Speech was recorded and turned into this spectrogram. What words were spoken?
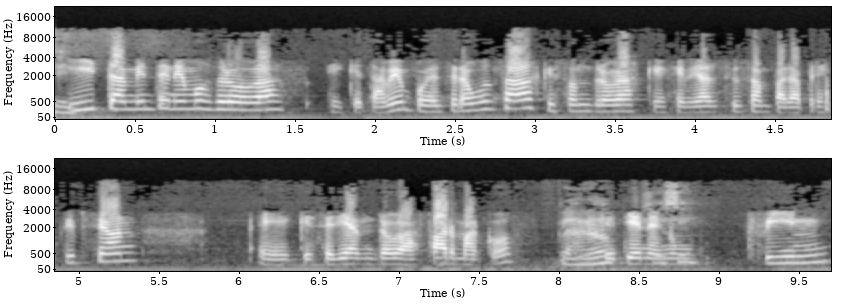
Y también tenemos drogas eh, que también pueden ser abusadas, que son drogas que en general se usan para prescripción, que serían drogas fármacos, que tienen un fin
